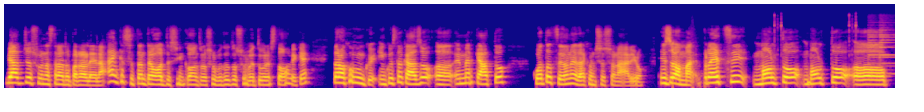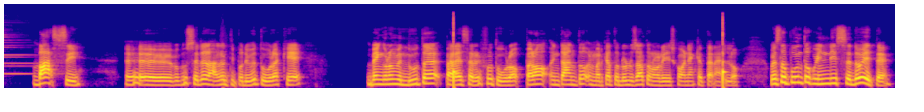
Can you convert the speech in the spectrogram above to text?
viaggia su una strada parallela, anche se tante volte si incontrano soprattutto su vetture storiche, però comunque in questo caso uh, il mercato quotazione da concessionario. Insomma, prezzi molto molto uh, bassi, eh, considerando il tipo di vettura che vengono vendute per essere il futuro, però intanto il mercato dell'usato non riescono neanche a tenerlo. A questo punto, quindi, se dovete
